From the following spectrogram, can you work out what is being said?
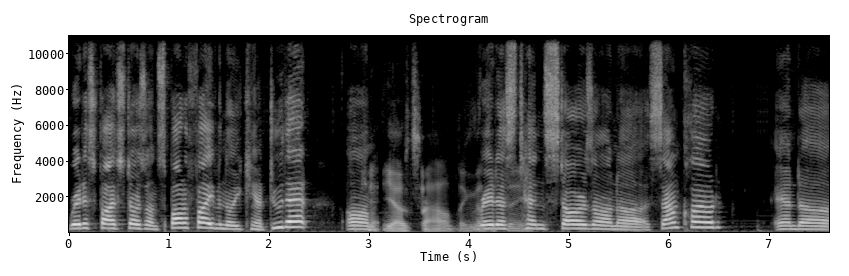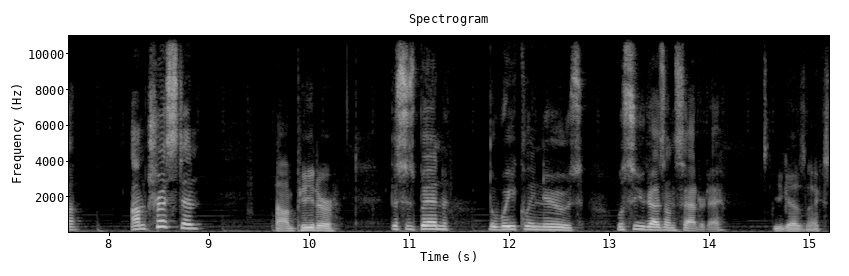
rate us five stars on Spotify, even though you can't do that. Um, yeah, I don't think that's rate us 10 stars on uh, SoundCloud. And uh, I'm Tristan. I'm Peter. This has been the weekly news. We'll see you guys on Saturday. See you guys next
